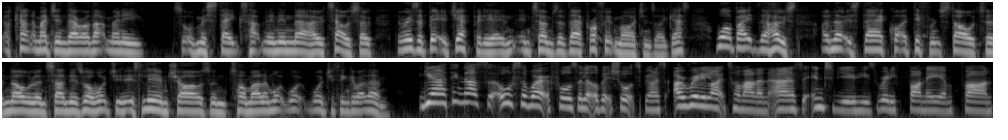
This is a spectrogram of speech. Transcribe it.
I can't imagine there are that many sort of mistakes happening in their hotel. So there is a bit of jeopardy in, in terms of their profit margins, I guess. What about the host? I noticed they're quite a different style to Noel and Sandy as well. What do you? It's Liam Charles and Tom Allen. What what what do you think about them? Yeah, I think that's also where it falls a little bit short, to be honest. I really like Tom Allen, and as an interview, he's really funny and fun.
